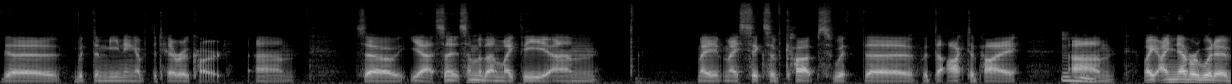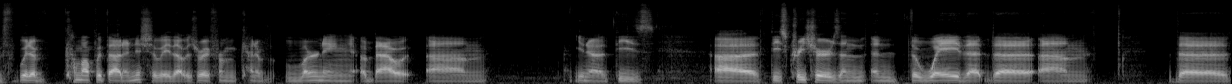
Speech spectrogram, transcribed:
the with the meaning of the tarot card. Um, so yeah, so some of them like the um, my my six of cups with the with the octopi. Mm-hmm. Um, like I never would have would have come up with that initially. That was right from kind of learning about um, you know these uh, these creatures and and the way that the um, the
